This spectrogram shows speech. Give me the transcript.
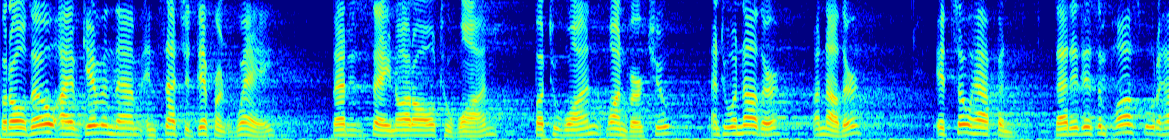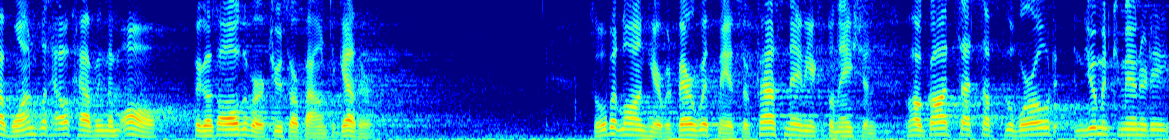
But although I have given them in such a different way, that is to say, not all to one, but to one, one virtue, and to another, another, it so happens that it is impossible to have one without having them all, because all the virtues are bound together. It's a little bit long here, but bear with me. It's a fascinating explanation of how God sets up the world and human community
